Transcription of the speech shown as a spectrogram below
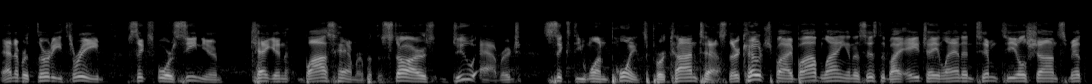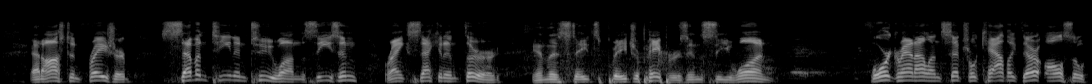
At number 33, 6'4 senior Kegan Bosshammer. But the Stars do average 61 points per contest. They're coached by Bob Lang and assisted by A.J. Landon, Tim Teal, Sean Smith, and Austin Frazier. 17 and 2 on the season, ranked second and third in the state's major papers in C1. For Grand Island Central Catholic, they're also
